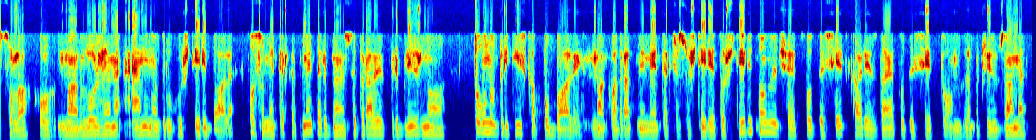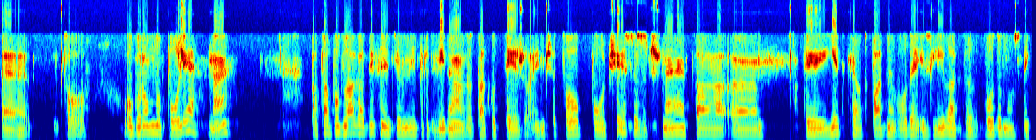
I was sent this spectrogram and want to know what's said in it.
so lahko naložene eno na drugo štiri bale. To so meter krat meter, se pravi približno tono pritiska po bali na kvadratni meter. Če so štiri, je to štiri tone, če je to deset, kar je zdaj, je to deset ton. Zdaj, če vzamete to ogromno polje, ne, pa ta podlaga definitivno ni predvidena za tako težo. In če to poče, se začne ta. Uh, te jedke odpadne vode izlivati v vodonosnik,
